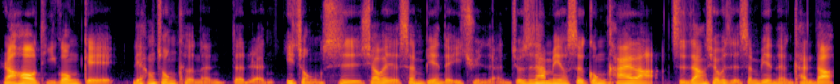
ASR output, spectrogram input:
然后提供给。两种可能的人，一种是消费者身边的一群人，就是他没有设公开啦，只让消费者身边的人看到；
